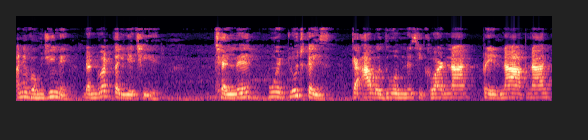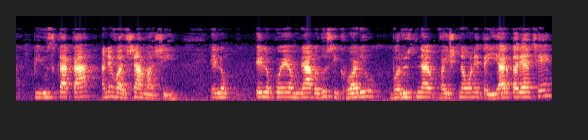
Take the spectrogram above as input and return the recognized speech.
અને વહુજીને દંડવટ કરીએ છીએ. છેલ્લે હું એટલું જ કહીશ કે આ બધું અમને શીખવાડનાર, પ્રેરણા આપનાર પિયુષ કાકા અને વર્ષા માસી. એ લોકો, એ લોકોએ અમને આ બધું શીખવાડ્યું. ભરૂચના વૈષ્ણવોને તૈયાર કર્યા છે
